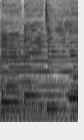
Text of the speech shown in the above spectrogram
birthday to you.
